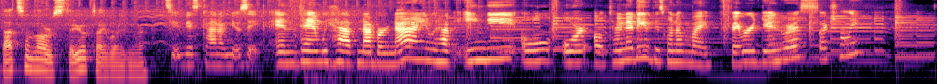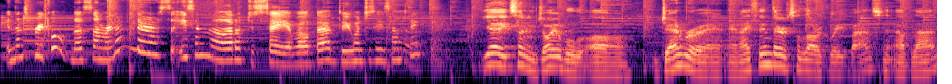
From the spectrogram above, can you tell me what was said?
that's another stereotype right there. to this kind of music. And then we have number nine, we have indie or, or alternative. This is one of my favorite genres actually. And that's pretty cool. That's number nine. There's isn't a lot of to say about that. Do you want to say something? Yeah, it's an enjoyable uh, genre, and, and I think there's a lot of great bands of that,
